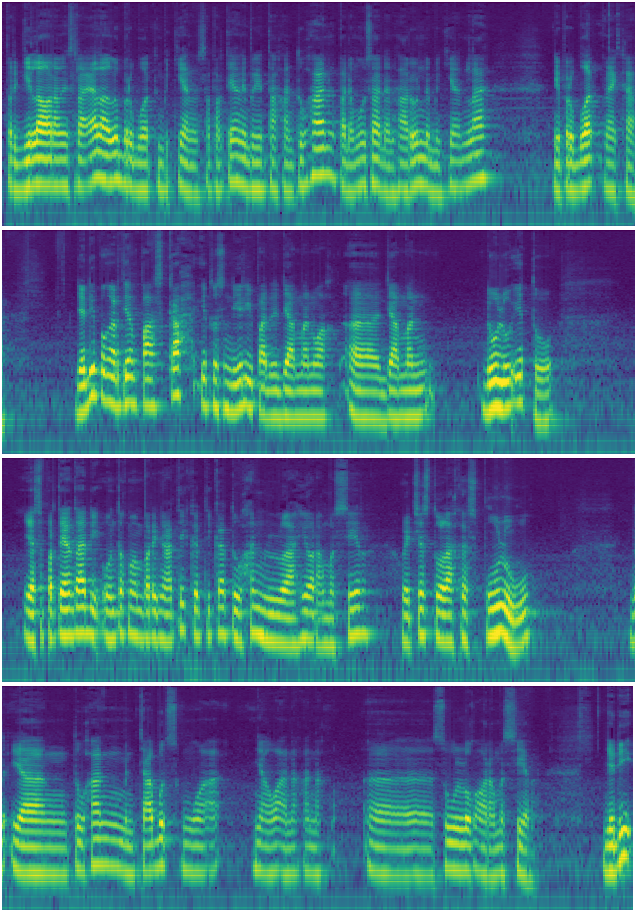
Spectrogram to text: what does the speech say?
Pergilah orang Israel lalu berbuat demikian, seperti yang diperintahkan Tuhan kepada Musa dan Harun, demikianlah diperbuat mereka. Jadi pengertian Paskah itu sendiri pada zaman uh, zaman dulu itu ya seperti yang tadi untuk memperingati ketika Tuhan melulahi orang Mesir which is tulah ke-10 yang Tuhan mencabut semua nyawa anak-anak uh, sulung orang Mesir. Jadi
